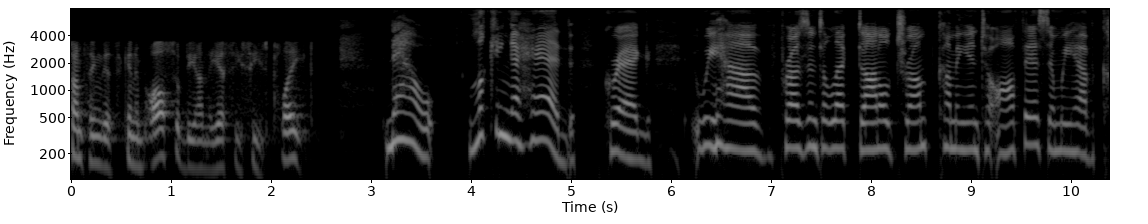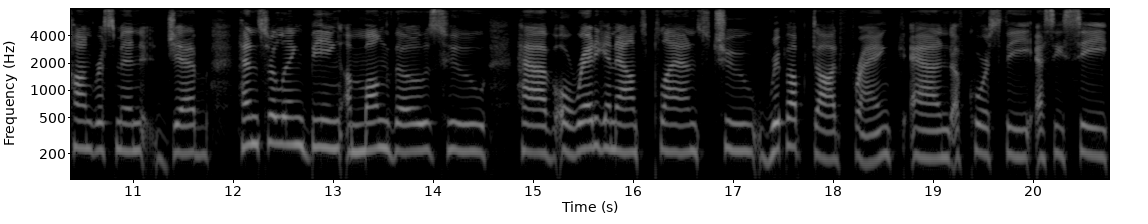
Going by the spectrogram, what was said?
something that's going to also be on the SEC's plate. Now, looking ahead, Greg, we have President elect Donald Trump coming into office, and we have Congressman Jeb Hensarling being among those who have already announced plans to rip up Dodd Frank. And of course, the SEC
